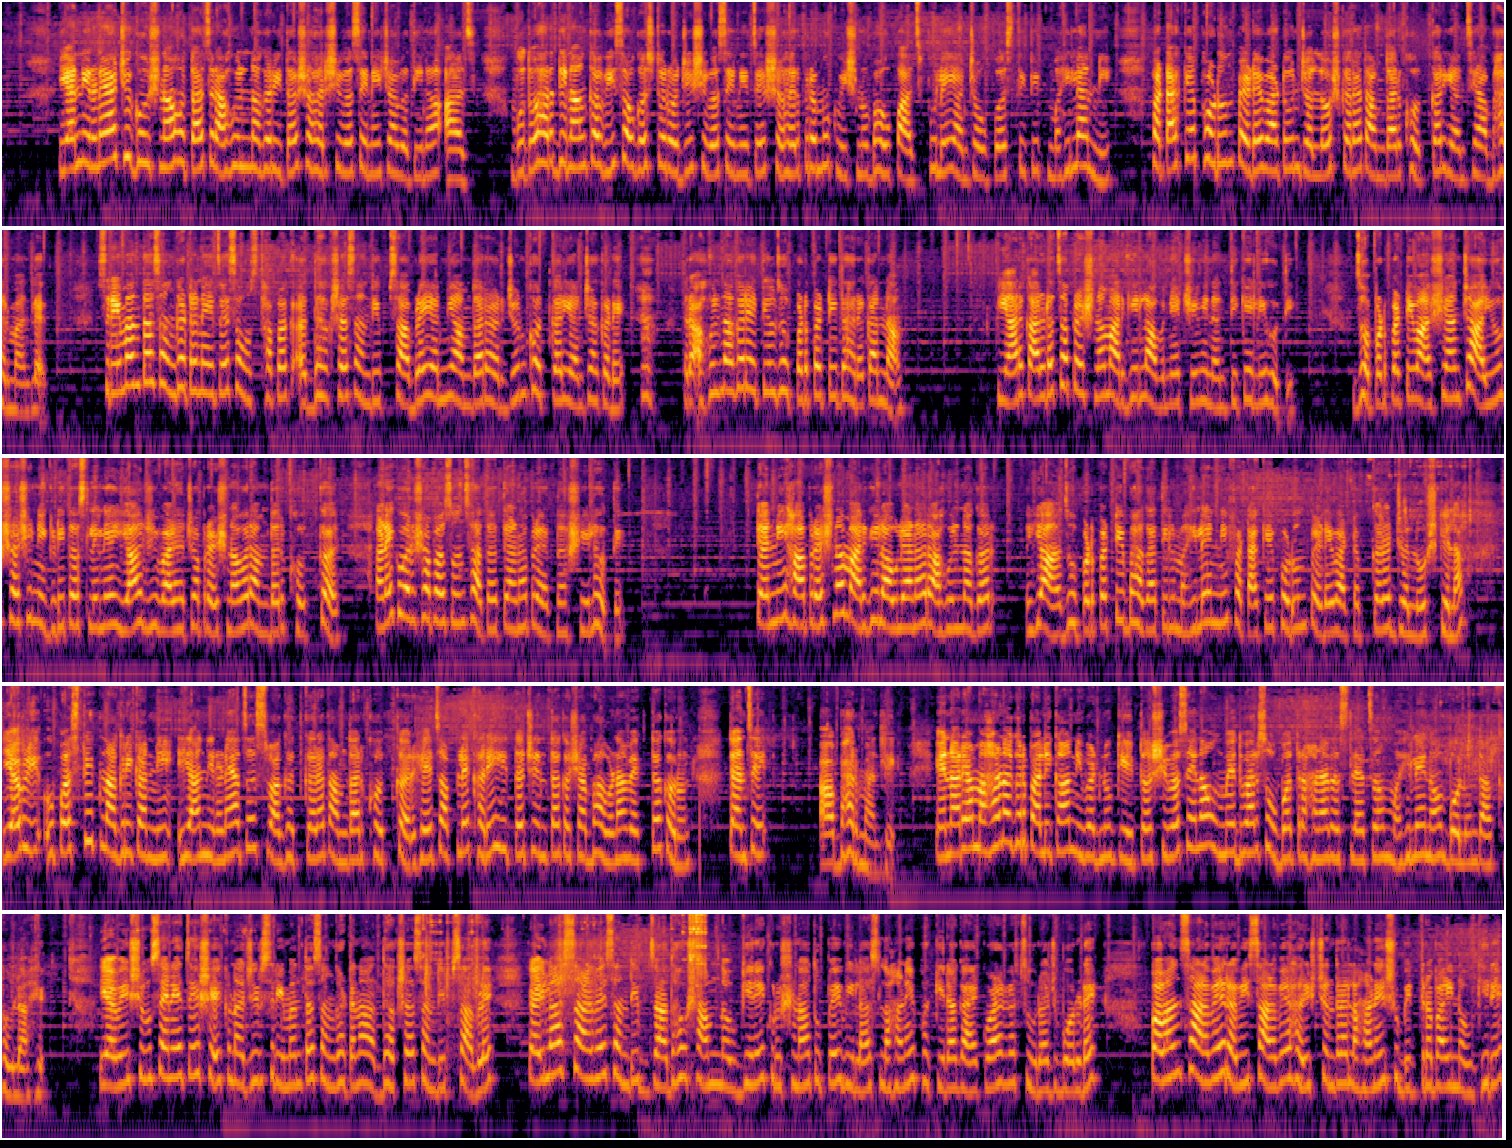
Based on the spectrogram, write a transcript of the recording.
या निर्णयाची घोषणा होताच राहुल नगर इथं शहर शिवसेनेच्या वतीनं आज बुधवार दिनांक वीस ऑगस्ट रोजी शिवसेनेचे शहर प्रमुख विष्णुभाऊ पाचफुले यांच्या उपस्थितीत महिलांनी फटाके फोडून पेढे वाटून जल्लोष करत आमदार खोतकर यांचे आभार मानले श्रीमंत संघटनेचे संस्थापक अध्यक्ष संदीप साबळे यांनी आमदार अर्जुन खोतकर यांच्याकडे राहुल नगर येथील झोपडपट्टी धारकांना पी आर कार्डचा प्रश्न मार्गी लावण्याची विनंती केली होती. झोपडपट्टी वासियांच्या आयुष्याशी निगडीत असलेल्या या जिव्हाळ्याच्या प्रश्नावर आमदार खोतकर अनेक वर्षापासून सातत्यानं प्रयत्नशील होते. त्यांनी हा प्रश्न मार्गी लावल्यानं राहुल नगर या झोपडपट्टी भागातील महिलांनी फटाके फोडून पेढे वाटप करत जल्लोष केला. यावेळी उपस्थित नागरिकांनी या निर्णयाचं स्वागत करत आमदार खोतकर हेच आपले खरे हितचिंतक अशा भावना व्यक्त करून त्यांचे आभार मानले. येणाऱ्या महानगरपालिका निवडणुकीत शिवसेना उमेदवार सोबत राहणार असल्याचं महिलेनं बोलून दाखवलं आहे. यावेळी शिवसेनेचे शेख नजीर श्रीमंत संघटना अध्यक्ष संदीप साबळे कैलास साळवे संदीप जाधव श्याम नवगिरे कृष्णा तुपे विलास लहाणे फकीरा गायकवाड सूरज बोर्डे पवन साळवे रवी साळवे हरिश्चंद्र लहाणे सुमित्रबाई नवगिरे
